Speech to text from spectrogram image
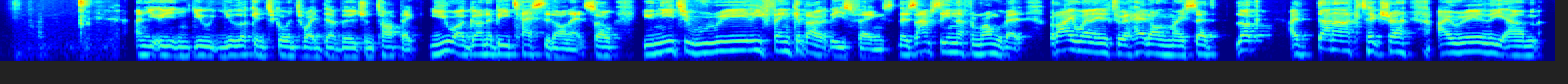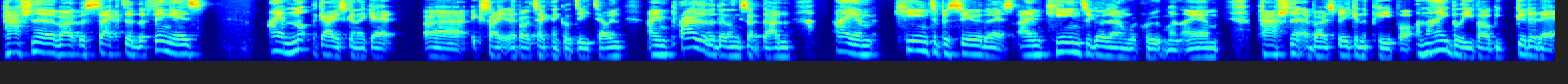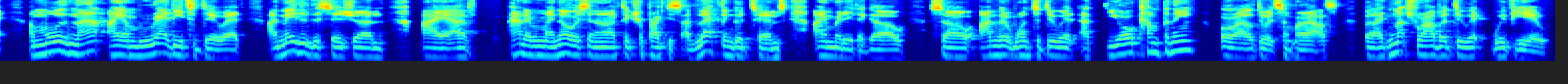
and you you you looking to go into a divergent topic, you are going to be tested on it. So you need to really think about these things. There's absolutely nothing wrong with it. But I went into it head on and I said, look, I've done architecture. I really am passionate about the sector. The thing is, I am not the guy who's going to get uh, excited about technical detailing. I am proud of the buildings I've done. I am keen to pursue this. I am keen to go down recruitment. I am passionate about speaking to people, and I believe I'll be good at it. And more than that, I am ready to do it. I made a decision. I have handed in my notice in an architecture practice. I've left in good terms. I'm ready to go. So I'm going to want to do it at your company, or I'll do it somewhere else. But I'd much rather do it with you.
